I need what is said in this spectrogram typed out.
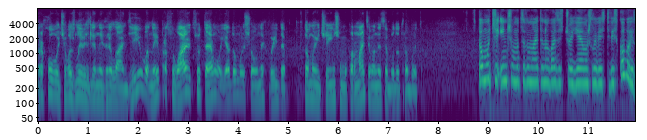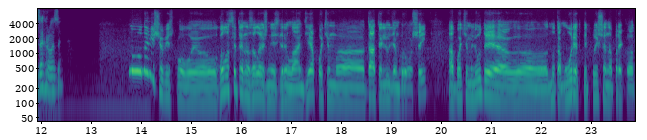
враховуючи важливість для них Гренландії, вони просувають цю тему. Я думаю, що у них вийде в тому чи іншому форматі. Вони це будуть робити. В тому чи іншому це ви маєте на увазі, що є можливість військової загрози? Ну навіщо військовою? Голосити незалежність Гренландії, а потім е, дати людям грошей, а потім люди, е, ну там уряд підпише, наприклад,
